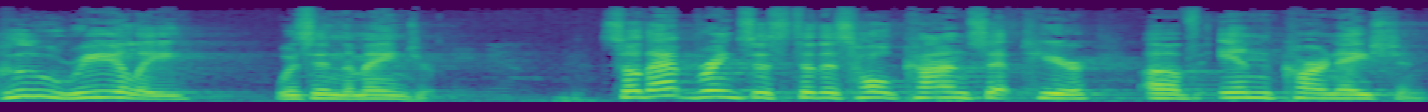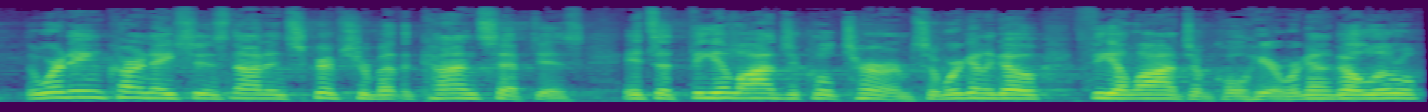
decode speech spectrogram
who really was in the manger. So that brings us to this whole concept here of incarnation. The word incarnation is not in Scripture, but the concept is. It's a theological term. So we're going to go theological here. We're going to go a little,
